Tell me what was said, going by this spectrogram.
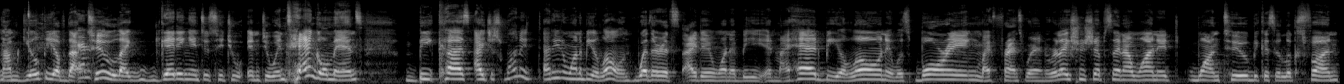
I'm guilty of that And- too. Like getting into situ, into entanglements because I just wanted, I didn't want to be alone. Whether it's I didn't want to be in my head, be alone. It was boring. My friends were in relationships and I wanted one too because it looks fun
